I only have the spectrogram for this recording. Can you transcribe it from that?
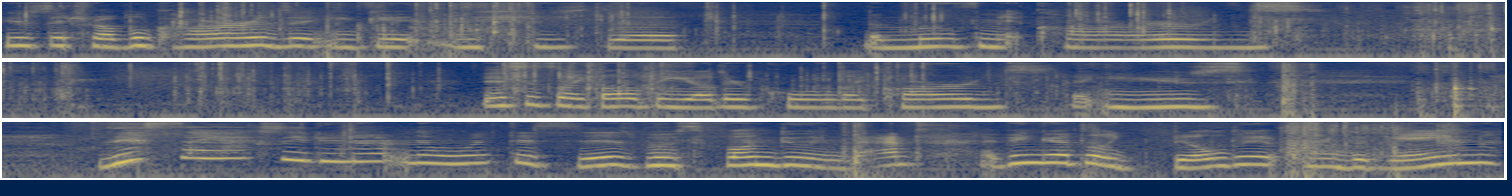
here's the trouble cards that you get you use the the movement cards. This is like all the other cool like cards that you use. This I actually do not know what this is, but it's fun doing that. I think you have to like build it through the game.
